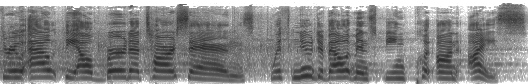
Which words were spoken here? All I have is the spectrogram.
throughout the Alberta tar sands, with new developments being put on ice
